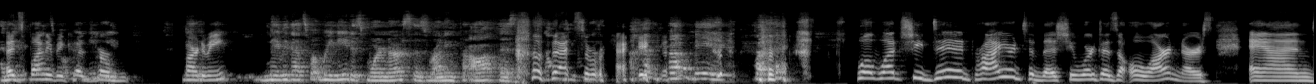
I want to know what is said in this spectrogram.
and it's funny because her Pardon me? Maybe that's what we need is more nurses running for office. that's me. right. Not me. Well, what she did prior to this, she worked as an OR nurse and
